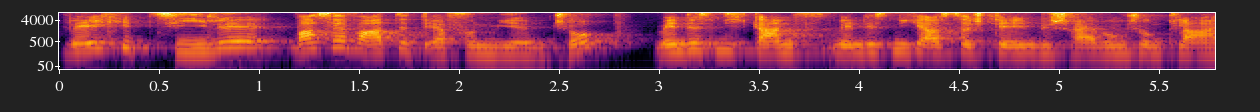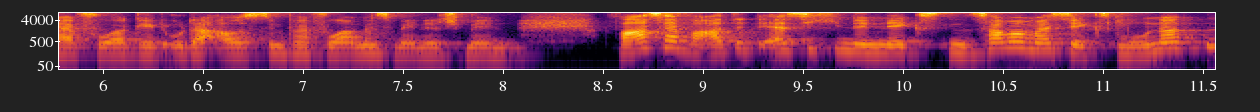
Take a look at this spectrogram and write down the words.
welche Ziele, was erwartet er von mir im Job, wenn das nicht ganz, wenn das nicht aus der Stellenbeschreibung schon klar hervorgeht oder aus dem Performance Management. Was erwartet er sich in den nächsten, sagen wir mal, sechs Monaten?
